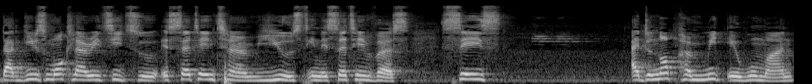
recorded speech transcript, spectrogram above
that gives more clarity to a certain term used in a certain verse says, I do not permit a woman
